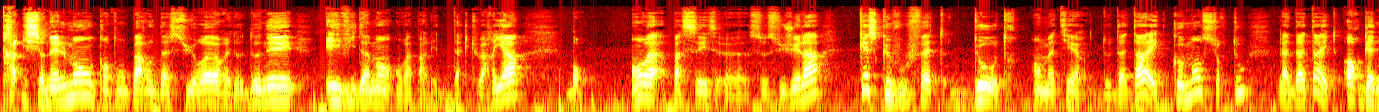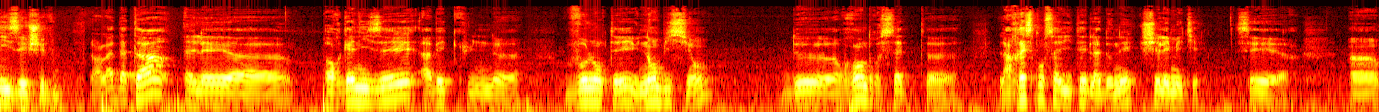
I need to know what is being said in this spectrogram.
traditionnellement, quand on parle d'assureurs et de données, évidemment, on va parler d'actuariat. Bon, on va passer euh, ce sujet-là. Qu'est-ce que vous faites d'autre en matière de data et comment surtout la data est organisée chez vous? Alors la data, elle est euh, organisé avec une euh, volonté, une ambition de rendre euh, la responsabilité de la donnée chez les métiers. C'est euh, un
